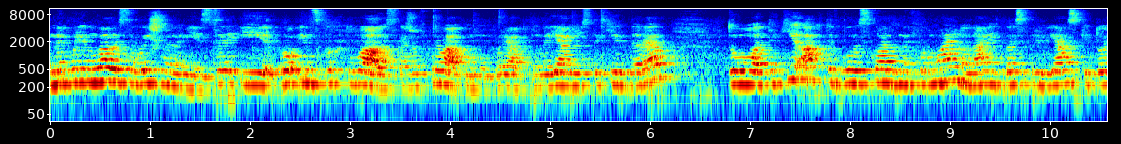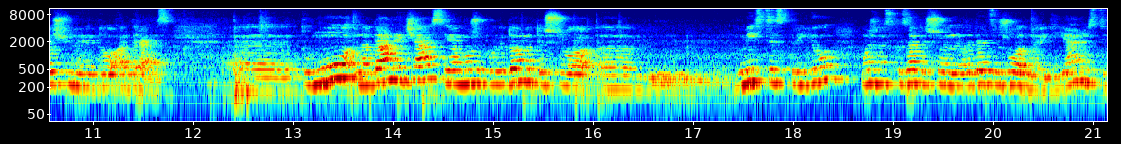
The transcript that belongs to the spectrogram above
не полінувалися, вийшли на місце і проінспектували, скажімо, в приватному порядку наявність таких дерев, то такі акти були складені формально навіть без прив'язки точної до адрес. Е, Тому на даний час я можу повідомити, що е, в місті Стрію можна сказати, що не ведеться жодної діяльності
